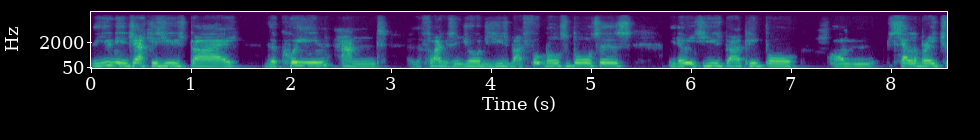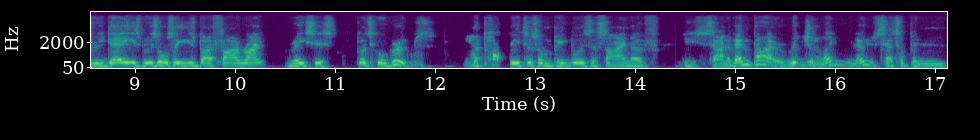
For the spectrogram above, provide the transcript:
The Union Jack is used by the Queen and the flag of St. George is used by football supporters. You know, it's used by people on celebratory days, but it's also used by far right racist political groups. Yeah. The poppy to some people is a sign of a sign of empire originally, you know, set up in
